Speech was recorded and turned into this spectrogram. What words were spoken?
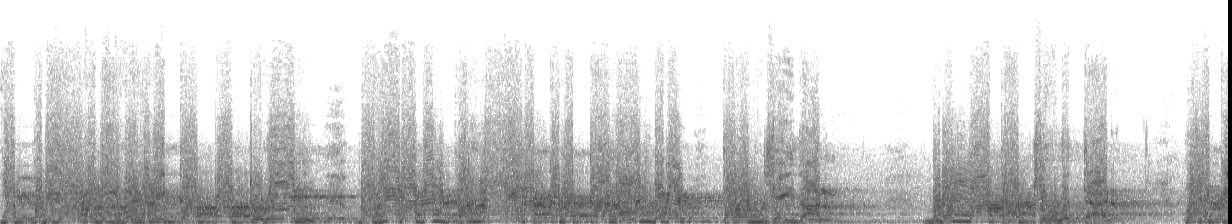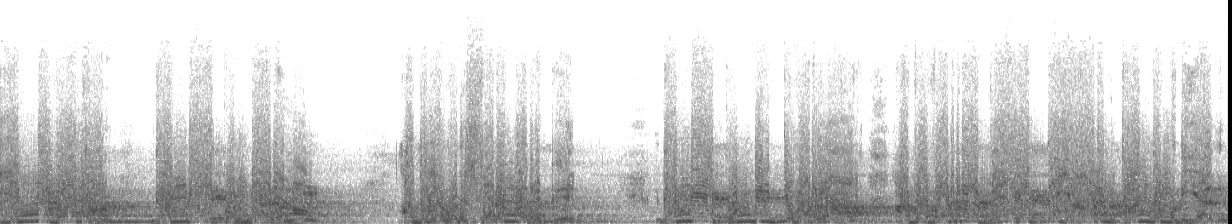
எப்படியாவது இவர்களை காப்பாற்றுவேன். பகீரதன் பல்லாயிரக்கணக்கான ஆண்டுகள் தவம் செய்தான். பிரம்மா காட்சி கொடுத்தார். உனக்கு என்ன வேணும்? கங்கையை கொண்டாடணும். அதுல ஒரு சிரமம் இருக்கு. கங்கையை கொண்டுகிட்டு வரலாம். அவ வர்ற வேகத்தை யாரும் தாங்க முடியாது.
